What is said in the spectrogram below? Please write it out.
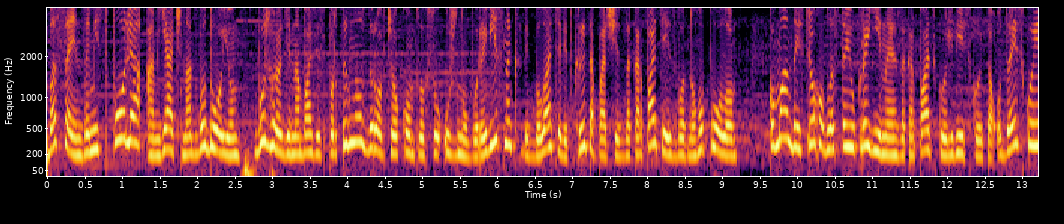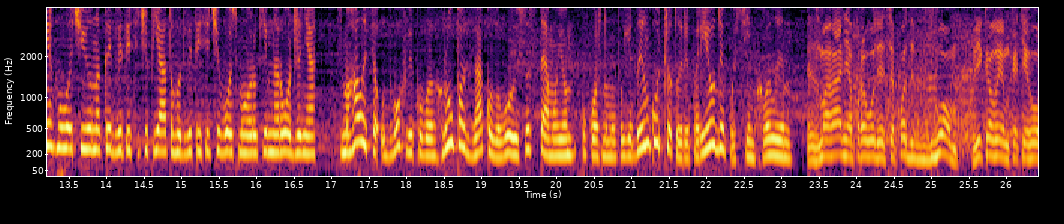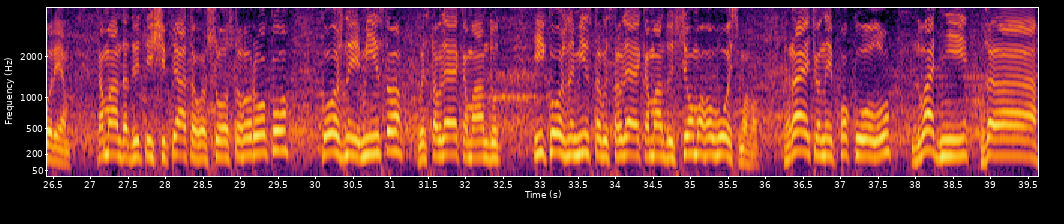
Басейн замість поля, а м'яч над водою. В Ужгороді на базі спортивно-оздоровчого комплексу Ужну Буревісник відбулася відкрита першість Закарпаття із водного поло. Команди із трьох областей України Закарпатської, Львівської та Одеської, молодші юнаки 2005-2008 років народження, змагалися у двох вікових групах за коловою системою. У кожному поєдинку чотири періоди по сім хвилин. Змагання проводяться по двом віковим категоріям. Команда 2005-2006 року. Кожне місто виставляє команду. І кожне місто виставляє команду 7-8. Грають вони по колу два дні. За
